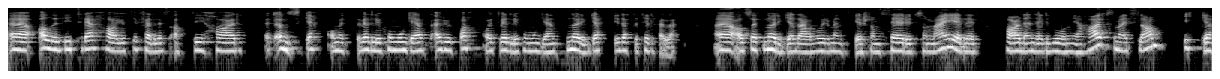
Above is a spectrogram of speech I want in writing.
alle de tre har jo til felles at de har et ønske om et veldig homogent Europa og et veldig homogent Norge i dette tilfellet. Eh, altså et Norge der hvor mennesker som ser ut som meg, eller har den religionen jeg har, som er islam, ikke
